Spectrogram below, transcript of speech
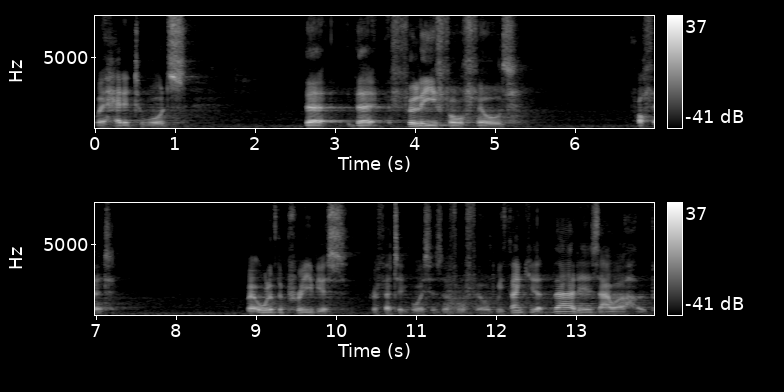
We're headed towards the, the fully fulfilled prophet, where all of the previous prophetic voices are fulfilled. We thank you that that is our hope.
